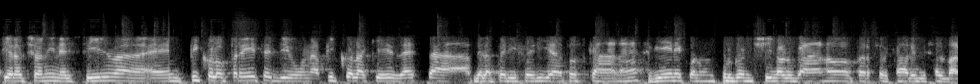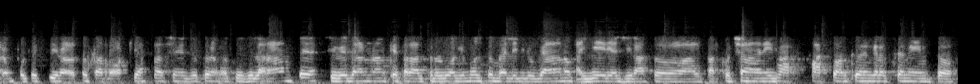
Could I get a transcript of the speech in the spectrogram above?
Pieraccioni nel film è un piccolo prete di una piccola chiesetta della periferia toscana, viene con un furgoncino a Lugano per cercare di salvare un pochettino la sua parrocchia. La sceneggiatura è molto esilarante, si vedranno anche anche tra l'altro luoghi molto belli di Lugano. Ieri ha girato al Parco Ciani, ha fatto anche un ringraziamento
